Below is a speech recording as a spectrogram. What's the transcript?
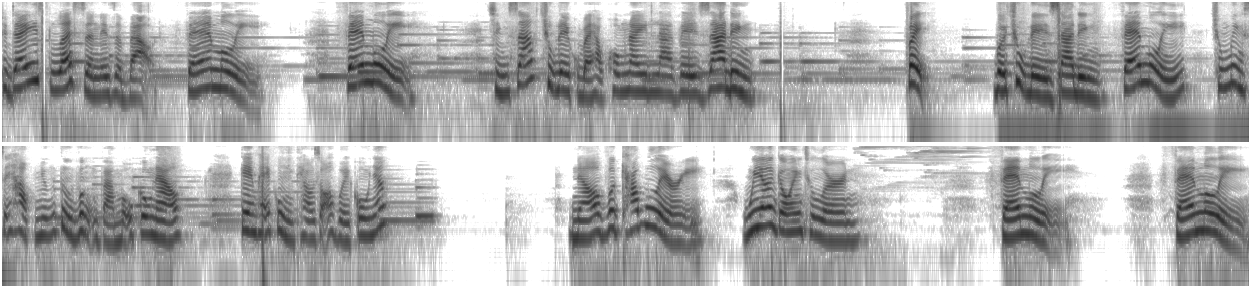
Today's lesson is about family. Family. Chính xác, chủ đề của bài học hôm nay là về gia đình. Vậy, với chủ đề gia đình, family, chúng mình sẽ học những từ vựng và mẫu câu nào? Các em hãy cùng theo dõi với cô nhé. Now vocabulary. We are going to learn family, family,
